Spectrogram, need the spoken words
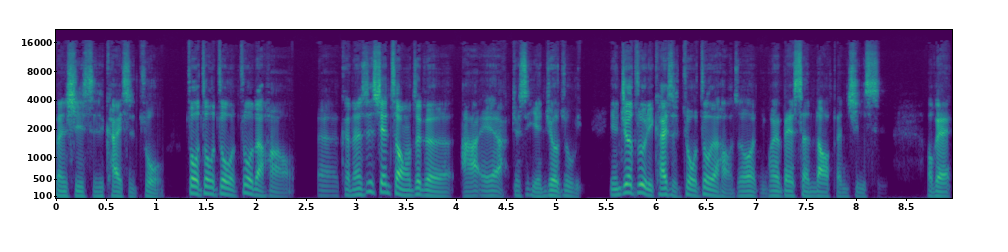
分析师开始做，做做做做得好。呃，可能是先从这个 R A 啊，就是研究助理，研究助理开始做，做得好之后，你会被升到分析师。OK，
